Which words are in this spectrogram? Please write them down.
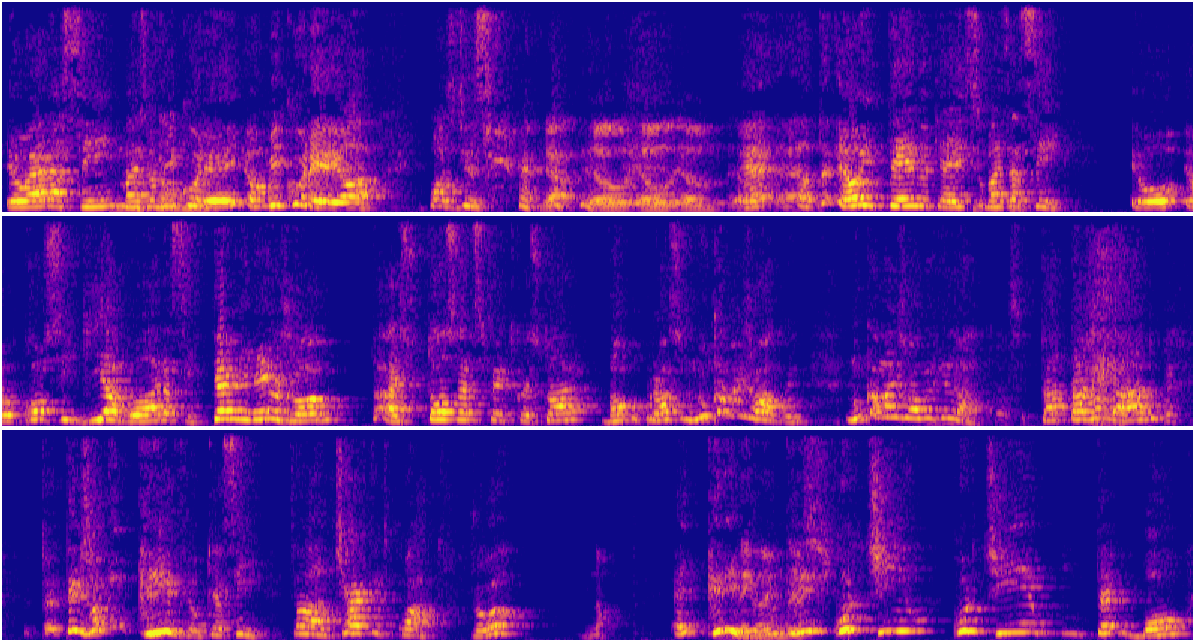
Eu era assim, mas eu me Então- curei. Eu me curei, ó. Posso dizer. Yeah, eu, eu, eu, eu- É, é. eu, eu entendo que é isso, mas assim, eu, eu consegui agora, assim, terminei o jogo, tá, estou satisfeito com a história, vamos pro próximo, nunca mais jogo, hein? Nunca mais jogo aquele lá. Tá, tá jogado. Tem- jogo incrível, que assim, sei lá, Uncharted 4, jogou? Não. É incrível, é incrível, desses. curtinho, curtinho, um tempo bom.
